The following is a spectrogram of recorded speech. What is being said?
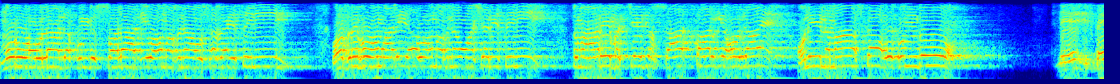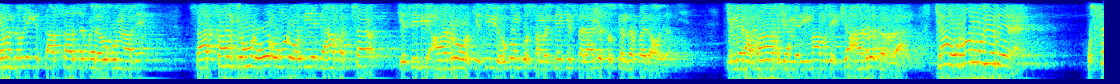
مروا اولادکم بالصلاة وهم ابناء سبع سنین، واضربوهم عليها وهم ابناء عشر سنین۔ تمہارے بچے جب سات سال کے ہو جائیں، انہیں نماز کا حکم دو۔ اس کا یہ مطلب نہیں کہ سات سال سے پہلے حکم نہ دیں۔ سات سال کی عمر وہ عمر ہوتی ہے جہاں بچہ کسی بھی آرڈر اور کسی بھی حکم کو سمجھنے کی صلاحیت اس کے اندر پیدا ہو جاتی ہے کہ میرا باپ یا میری ماں مجھے کیا آرڈر کر رہا ہے، کیا حکم مجھے دے رہا ہے۔ اس سے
